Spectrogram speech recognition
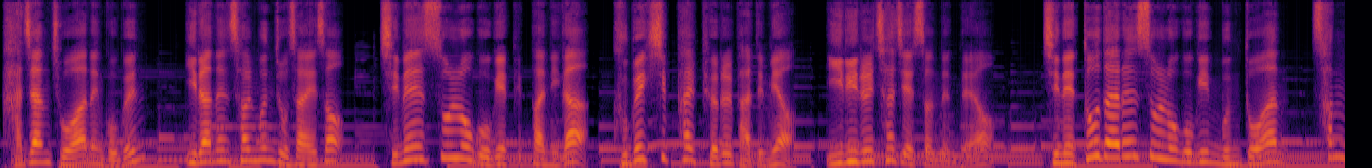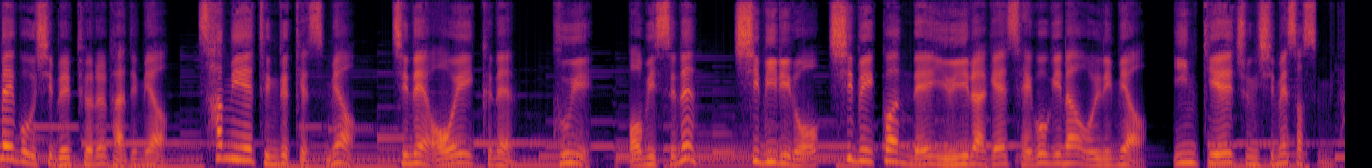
가장 좋아하는 곡은? 이라는 설문조사에서 진의 솔로곡의 피파니가 918표를 받으며 1위를 차지했었는데요. 진의 또 다른 솔로곡인 문 또한 351표를 받으며 3위에 등극했으며 진의 어웨이크는 9위, 어미스는 11위로 10위권 내 유일하게 3곡이나 올리며 인기의 중심에 섰습니다.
